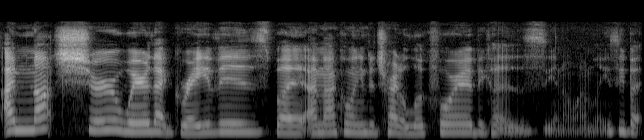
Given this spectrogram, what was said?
I'm not sure where that grave is, but I'm not going to try to look for it because, you know, I'm lazy, but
